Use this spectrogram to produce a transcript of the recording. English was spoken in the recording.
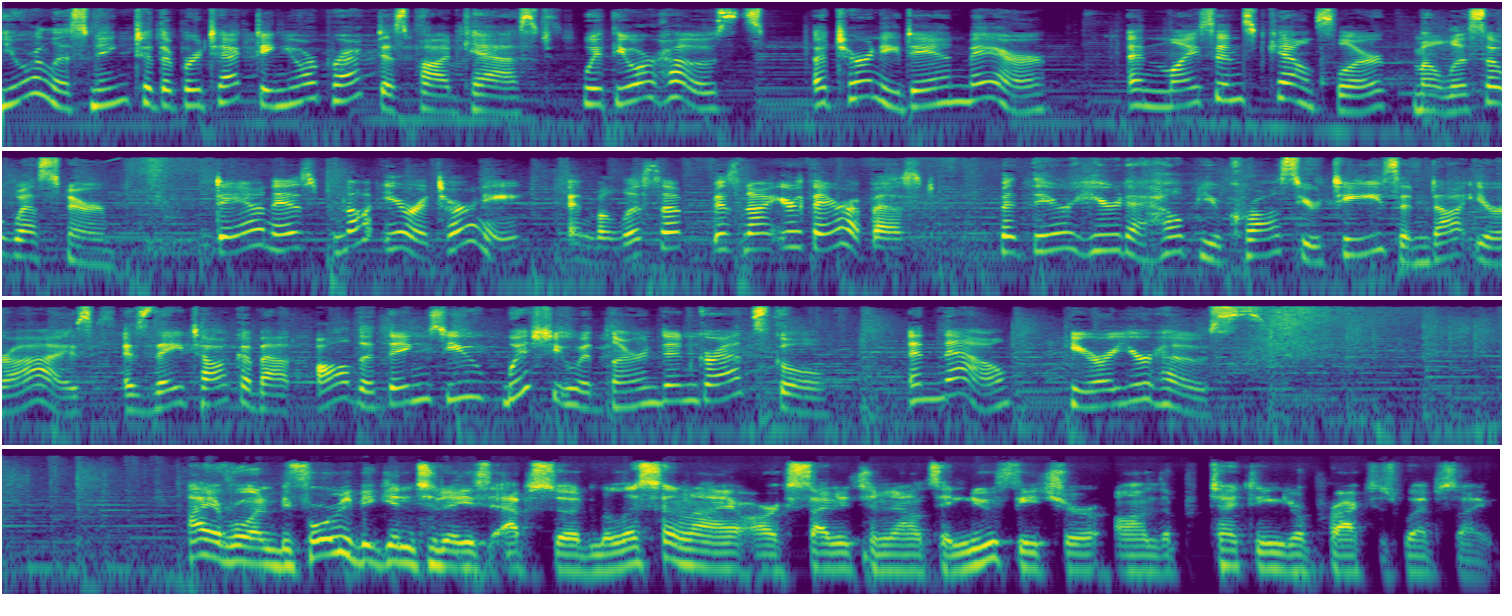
You're listening to the Protecting Your Practice podcast with your hosts, Attorney Dan Mayer and licensed counselor Melissa Westner. Dan is not your attorney, and Melissa is not your therapist, but they're here to help you cross your T's and dot your I's as they talk about all the things you wish you had learned in grad school. And now, here are your hosts. Hi, everyone. Before we begin today's episode, Melissa and I are excited to announce a new feature on the Protecting Your Practice website.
